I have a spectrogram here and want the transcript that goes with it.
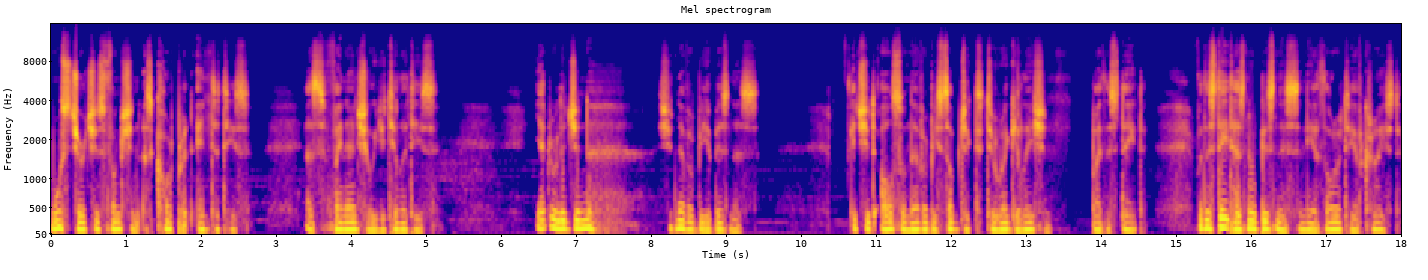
Most churches function as corporate entities as financial utilities. Yet religion should never be a business. It should also never be subject to regulation by the state, for the state has no business in the authority of Christ.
